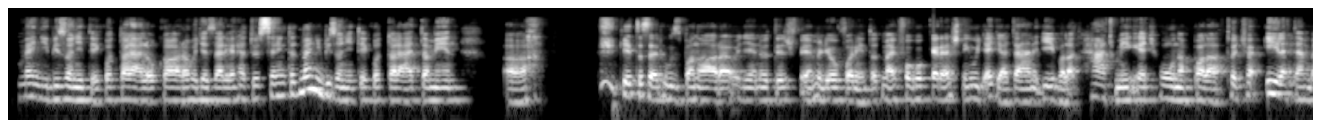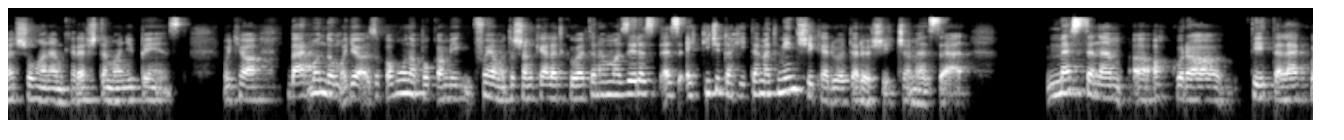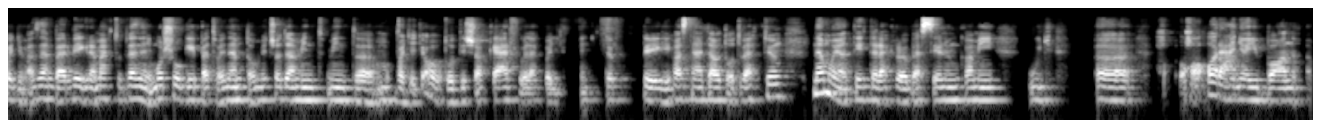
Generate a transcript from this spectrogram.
mennyi bizonyítékot találok arra, hogy ez elérhető. Szerinted mennyi bizonyítékot találtam én 2020-ban arra, hogy én 5,5 millió forintot meg fogok keresni, úgy egyáltalán egy év alatt, hát még egy hónap alatt, hogyha életemben soha nem kerestem annyi pénzt hogyha, bár mondom, hogy azok a hónapok, amíg folyamatosan kellett költenem, azért ez, ez egy kicsit a hitemet mind sikerült erősítsem ezzel. Messze nem akkora tételek, hogy az ember végre meg tud venni egy mosógépet, vagy nem tudom micsoda, mint, mint vagy egy autót is akár, főleg, hogy egy több régi használt autót vettünk. Nem olyan tételekről beszélünk, ami úgy ha arányaiban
